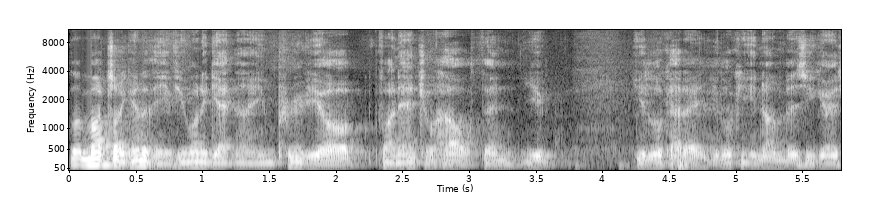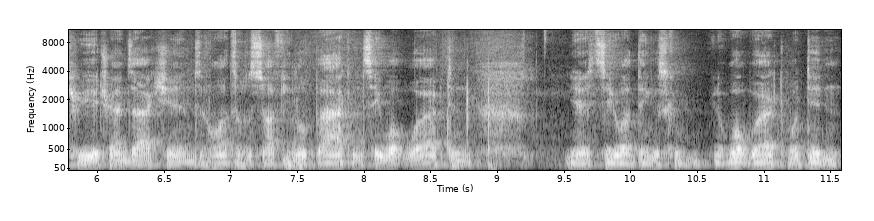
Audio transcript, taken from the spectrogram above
much like anything, if you want to get uh, improve your financial health, then you you look at it, you look at your numbers, you go through your transactions and all that sort of stuff. You look back and see what worked and you know see what things could- you know, what worked, what didn't.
